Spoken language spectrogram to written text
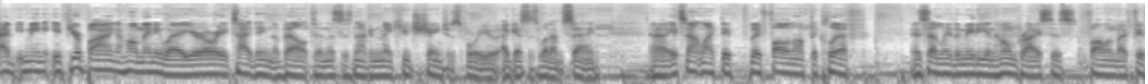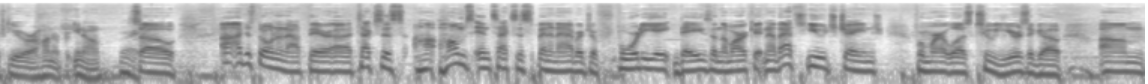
I mean, if you're buying a home anyway, you're already tightening the belt, and this is not going to make huge changes for you. I guess is what I'm saying. Uh, it's not like they've they've fallen off the cliff, and suddenly the median home price has fallen by 50 or 100. You know, so uh, I'm just throwing it out there. Uh, Texas ho- homes in Texas spend an average of 48 days on the market. Now that's huge change from where it was two years ago. Um,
